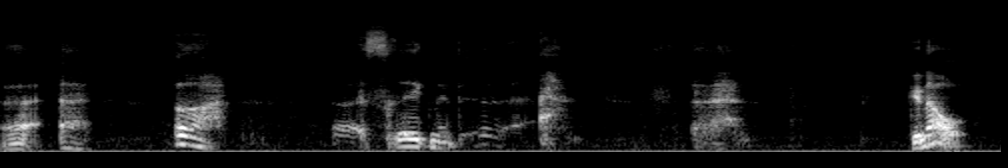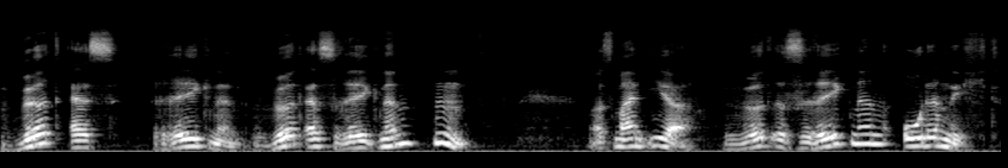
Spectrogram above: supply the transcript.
Äh, äh, oh, es regnet. Äh, genau. Wird es regnen? Wird es regnen? Hm. Was meint ihr? Wird es regnen oder nicht?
